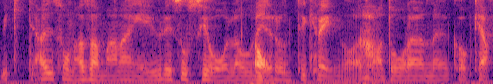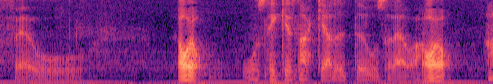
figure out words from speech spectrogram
viktiga i sådana sammanhang är ju det sociala och Ja. det runt omkring och att man tar en kopp kaffe och, Ja, ja. och snickesnackar lite och sådär va. ja, ja.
